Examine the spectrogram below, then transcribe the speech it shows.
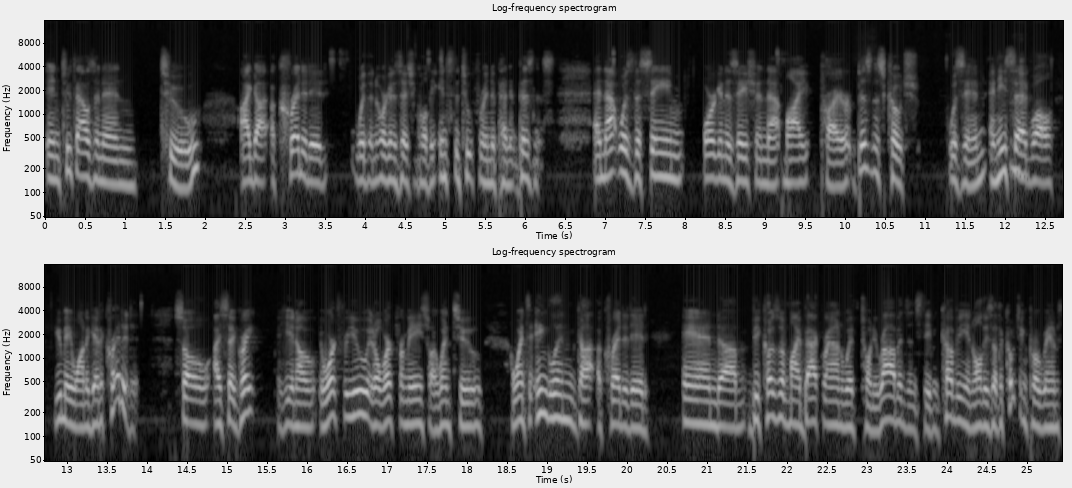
in 2002 I got accredited with an organization called the Institute for Independent Business. And that was the same organization that my prior business coach was in and he said, "Well, you may want to get accredited." So I said, "Great. You know, it worked for you, it'll work for me." So I went to I went to England, got accredited, and um, because of my background with Tony Robbins and Stephen Covey and all these other coaching programs,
